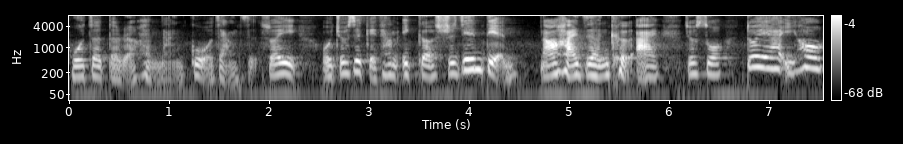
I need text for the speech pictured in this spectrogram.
活着的人很难过这样子。所以我就是给他们一个时间点，然后孩子很可爱，就说：“对呀，以后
